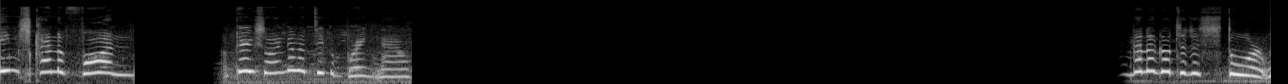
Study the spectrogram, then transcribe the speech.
game's kind of fun. Okay, so I'm gonna take a break now. I'm gonna go to the store.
